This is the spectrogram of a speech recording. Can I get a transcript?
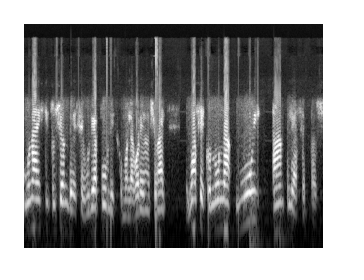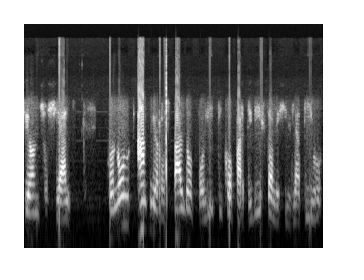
una institución de seguridad pública como la Guardia Nacional nace con una muy amplia aceptación social, con un amplio respaldo político, partidista, legislativo,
